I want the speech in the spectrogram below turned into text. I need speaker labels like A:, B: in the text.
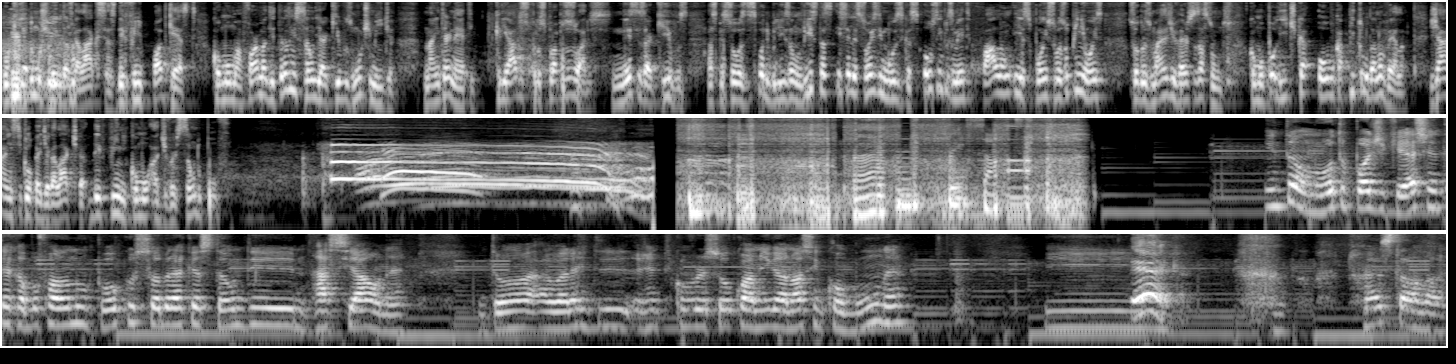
A: O Guia do Mochileiro das Galáxias define podcast como uma forma de transmissão de arquivos multimídia na internet, criados pelos próprios usuários. Nesses arquivos, as pessoas disponibilizam listas e seleções de músicas, ou simplesmente falam e expõem suas opiniões sobre os mais diversos assuntos, como política ou o capítulo da novela. Já a Enciclopédia Galáctica define como a diversão do povo.
B: Então, no outro podcast a gente acabou falando um pouco sobre a questão de racial, né? Então agora a gente, a gente conversou com uma amiga nossa em comum, né? E.
C: Érica!
B: Nossa, tá.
